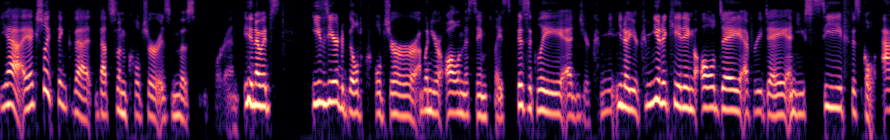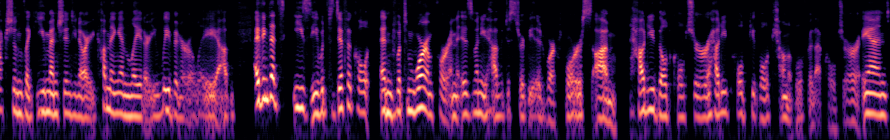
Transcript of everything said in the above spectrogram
Yeah, I actually think that that's when culture is most important. You know, it's easier to build culture when you're all in the same place physically and you're commu- you know you're communicating all day every day and you see physical actions like you mentioned you know are you coming in late are you leaving early um, i think that's easy what's difficult and what's more important is when you have a distributed workforce um, how do you build culture? How do you hold people accountable for that culture? And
